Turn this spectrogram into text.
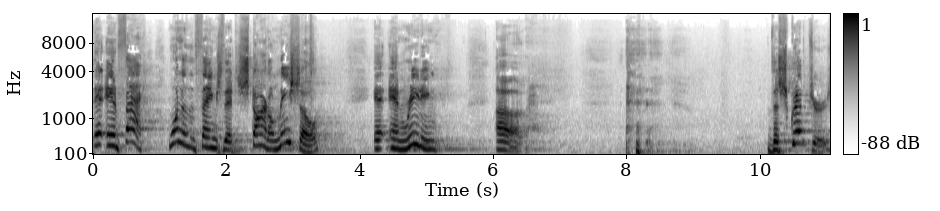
in fact, one of the things that startled me so in, in reading uh, the scriptures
